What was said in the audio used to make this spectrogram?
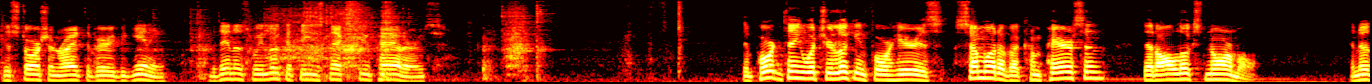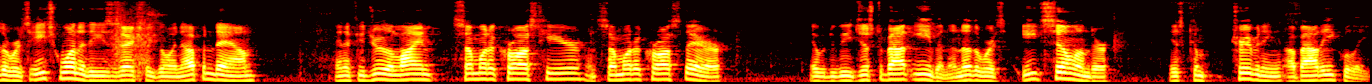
distortion right at the very beginning. But then as we look at these next few patterns, the important thing what you're looking for here is somewhat of a comparison that all looks normal. In other words, each one of these is actually going up and down. And if you drew a line somewhat across here and somewhat across there, it would be just about even. In other words, each cylinder is contributing about equally.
